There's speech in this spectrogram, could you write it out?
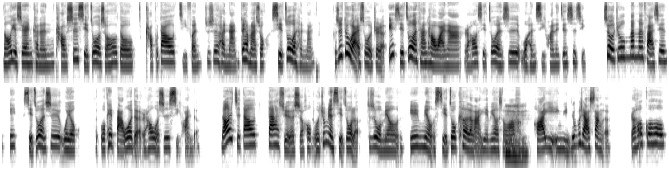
然后有些人可能考试写作的时候都。考不到几分，就是很难。对他们来说，写作文很难。可是对我来说，我觉得，诶，写作文很好玩啊。然后写作文是我很喜欢的一件事情，所以我就慢慢发现，诶，写作文是我有我可以把握的，然后我是喜欢的。然后一直到大学的时候，我就没有写作了，就是我没有，因为没有写作课了嘛，也没有什么华语、英语，就不需要上了。然后过后，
